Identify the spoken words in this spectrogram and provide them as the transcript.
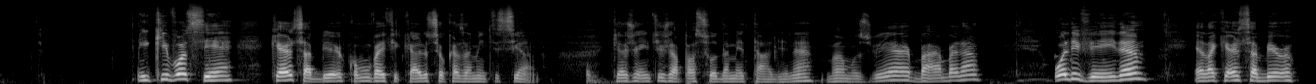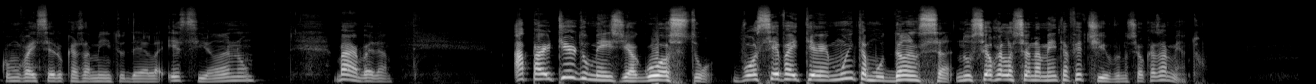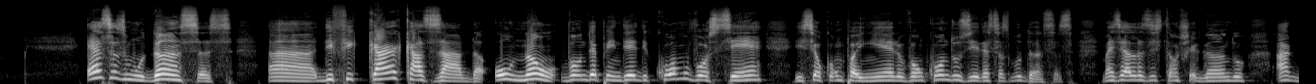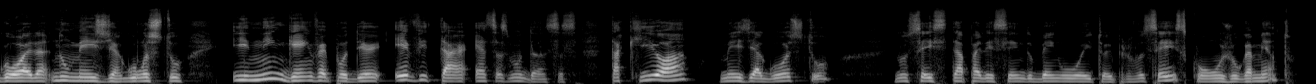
E que você quer saber como vai ficar o seu casamento esse ano. Que a gente já passou da metade, né? Vamos ver, Bárbara. Oliveira, ela quer saber como vai ser o casamento dela esse ano. Bárbara, a partir do mês de agosto, você vai ter muita mudança no seu relacionamento afetivo, no seu casamento. Essas mudanças ah, de ficar casada ou não vão depender de como você e seu companheiro vão conduzir essas mudanças. Mas elas estão chegando agora, no mês de agosto, e ninguém vai poder evitar essas mudanças. Tá aqui, ó, mês de agosto não sei se está aparecendo bem o 8 aí para vocês, com o julgamento.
